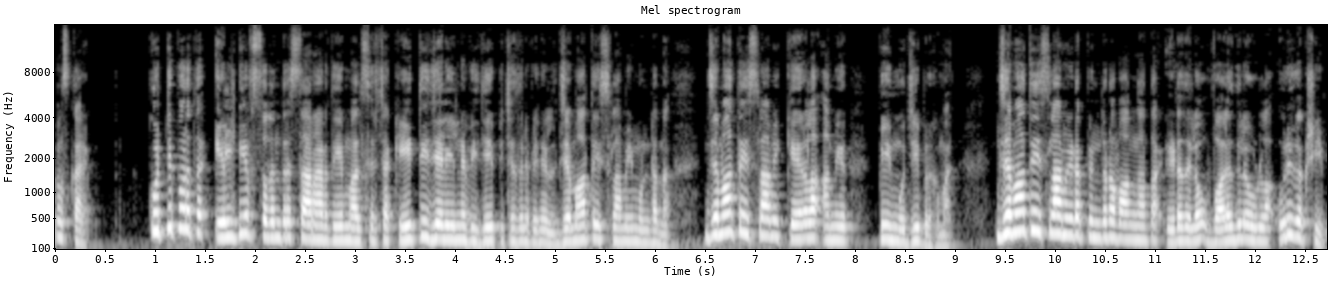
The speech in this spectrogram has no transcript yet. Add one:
നമസ്കാരം. കുറ്റിപ്പുറത്ത് എൽ ഡി എഫ് സ്വതന്ത്ര സ്ഥാനാർത്ഥിയെ മത്സരിച്ച കെ ടി ജലീലിനെ വിജയിപ്പിച്ചതിന് പിന്നിൽ ജമാഅത്തെ ഇസ്ലാമിയും ഉണ്ടെന്ന് ജമാഅത്തെ ഇസ്ലാമി കേരള അമീർ പി മുജീബ് റഹ്മാൻ. ജമാഅത്തെ ഇസ്ലാമിയുടെ പിന്തുണ വാങ്ങാത്ത ഇടതിലോ വലതിലോ ഉള്ള ഒരു കക്ഷിയും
